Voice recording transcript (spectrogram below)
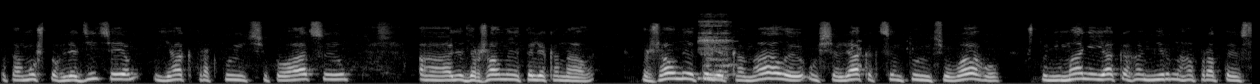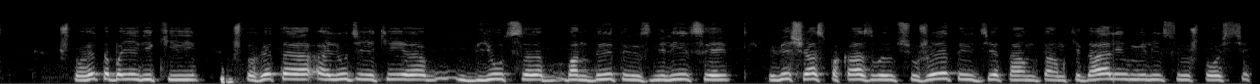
потому што глядзіце, як трактуюць сітуацыю дзяржаўныя тэлеканалы. Дзяржаўныя тэлеканалы усяляк акцэнтуюць увагу, што няма ніякага мірнага пратэсту што гэта баевікі, што гэта людзі, якія б'юцца бандыты з міліцыяй, увесь час паказваюць сюжэты, дзе там там кідалі ў міліцыю штосьці.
